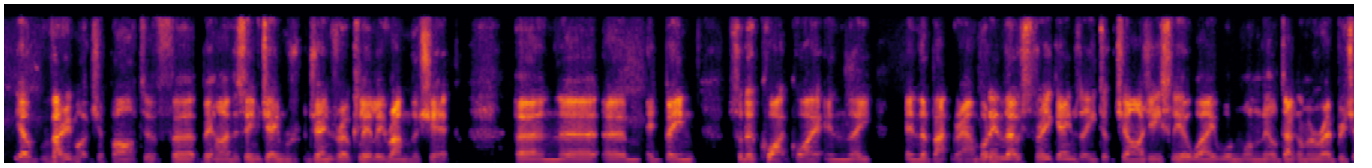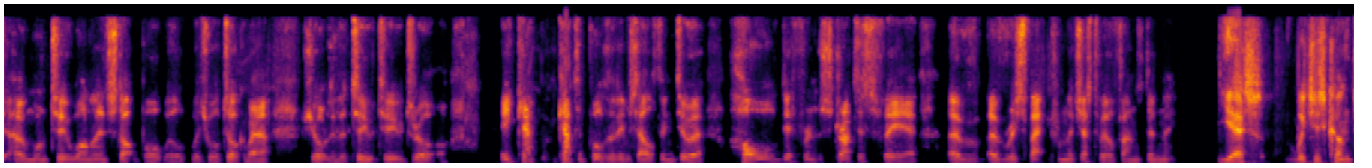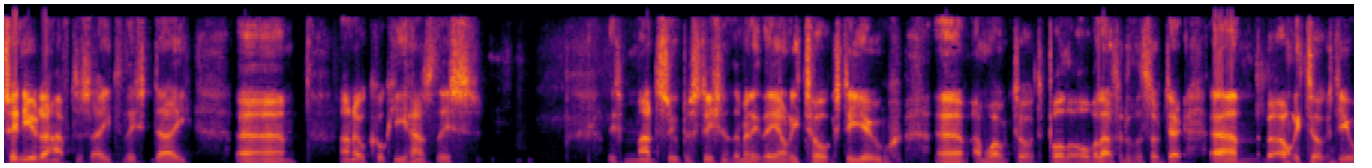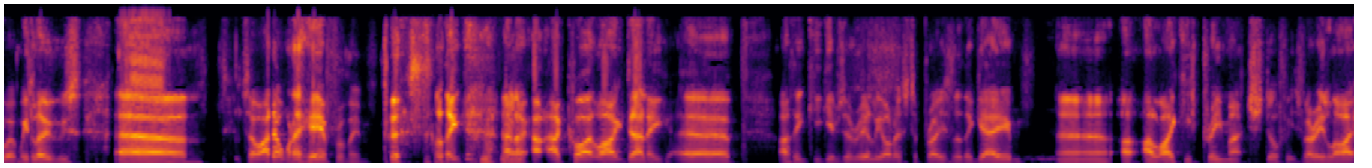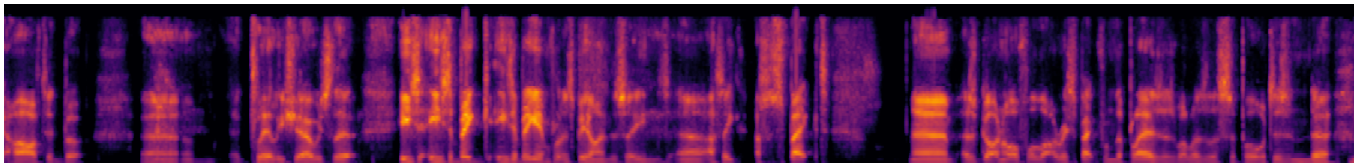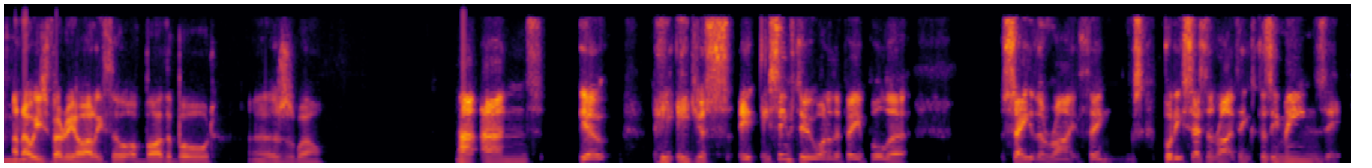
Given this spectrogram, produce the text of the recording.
you know very much a part of uh, behind the scenes. James James Rowe clearly ran the ship, and uh, um, it'd been sort of quite quiet in the in the background. But in those three games that he took charge, Eastleigh away, 1 1 0, Dagenham and Redbridge at home, 1 2 1, and then Stockport, will, which we'll talk about shortly, the 2 2 draw. He cap- catapulted himself into a whole different stratosphere of, of respect from the Chesterfield fans, didn't he? Yes, which has continued, I have to say, to this day. Um, I know Cookie has this this mad superstition at the minute that he only talks to you um, and won't talk to Paul at all, but that's another subject. Um, but only talks to you when we lose. Um, so I don't want to hear from him personally, and I, I, quite like Danny. Uh, I think he gives a really honest appraisal of the game. Uh, I, I, like his pre-match stuff. It's very light-hearted, but um, it clearly shows that he's he's a big he's a big influence behind the scenes. Uh, I think I suspect um, has got an awful lot of respect from the players as well as the supporters, and uh, mm. I know he's very highly thought of by the board uh, as well. Uh, and you know, he he just he, he, seems to be one of the people that say the right things, but he says the right things because he means it.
